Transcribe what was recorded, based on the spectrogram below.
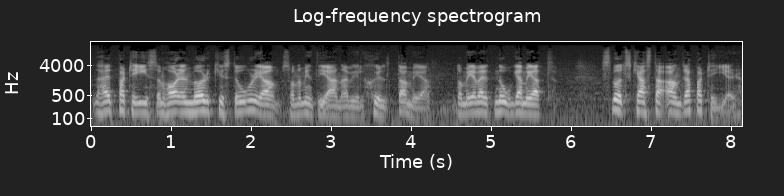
det här är ett parti som har en mörk historia som de inte gärna vill skylta med. De är väldigt noga med att smutskasta andra partier.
